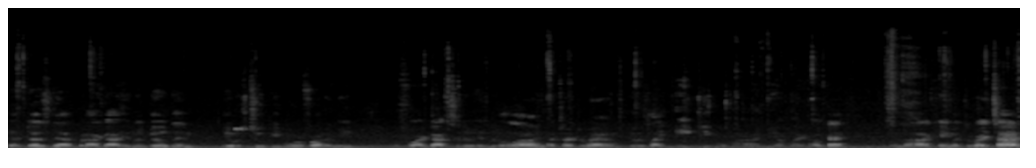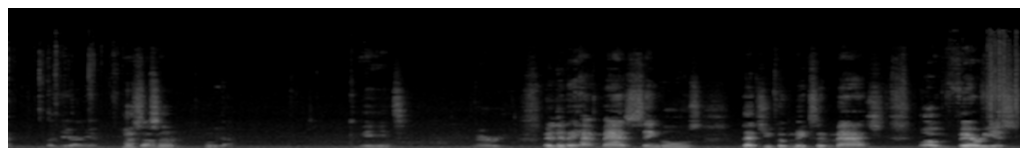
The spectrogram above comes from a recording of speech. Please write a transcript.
that does that, but I got in the building. There was two people in front of me. Before I got to the end of the line, I turned around. There was like eight people behind me. I'm like, okay, I don't know how I came at the right time, but there I am. That's what's So, up. booyah. Convenience. Very. And then they have mass singles that you could mix and match of various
